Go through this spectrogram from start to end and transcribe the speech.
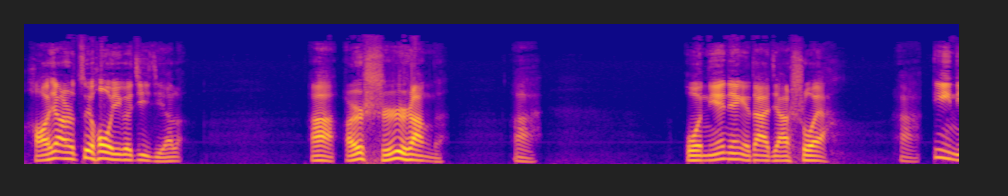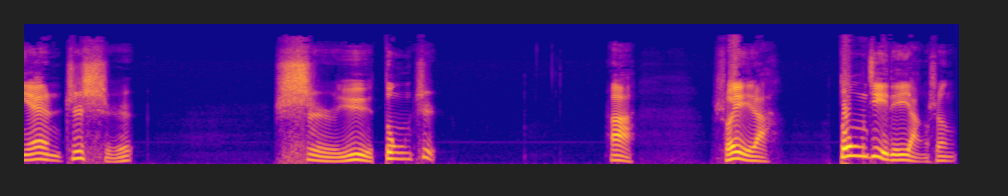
好像是最后一个季节了，啊，而实质上呢，啊，我年年给大家说呀。啊，一年之始始于冬至啊，所以啊，冬季里养生，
